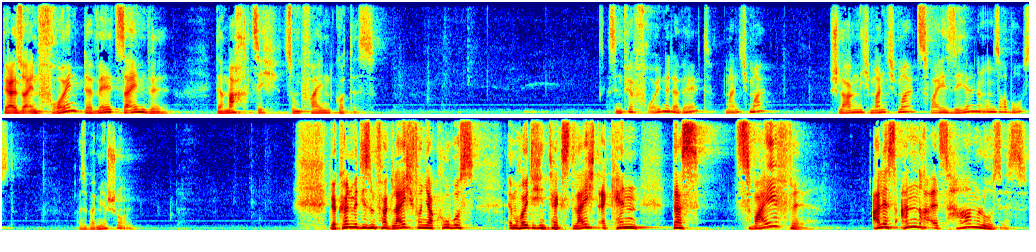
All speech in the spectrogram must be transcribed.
Wer also ein Freund der Welt sein will, der macht sich zum Feind Gottes. Sind wir Freunde der Welt manchmal? Schlagen nicht manchmal zwei Seelen in unserer Brust? Also bei mir schon. Wir können mit diesem Vergleich von Jakobus im heutigen Text leicht erkennen, dass Zweifel alles andere als harmlos ist.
